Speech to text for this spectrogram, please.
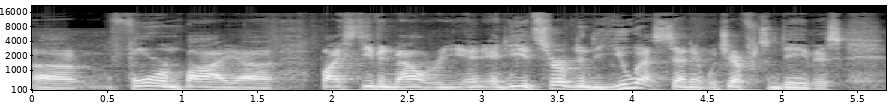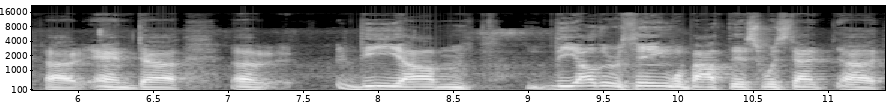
uh, formed by uh, by Stephen Mallory, and, and he had served in the U.S. Senate with Jefferson Davis, and the um, the other thing about this was that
